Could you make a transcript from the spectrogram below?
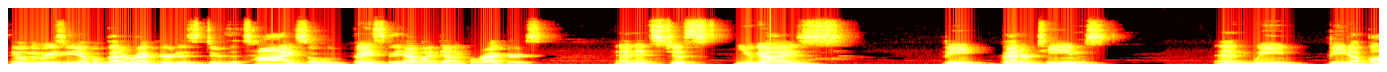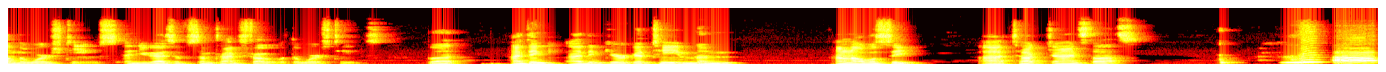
The only reason you have a better record is due to the tie, so we basically have identical records. And it's just you guys beat better teams, and we beat up on the worst teams. And you guys have sometimes struggled with the worst teams. But I think I think you're a good team, and I don't know. We'll see. Uh, Tuck, Giants thoughts? Uh,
